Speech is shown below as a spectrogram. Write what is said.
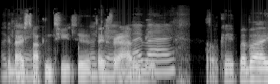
Okay. Nice talking to you too. Okay, Thanks for having bye-bye. me. Okay, bye bye.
